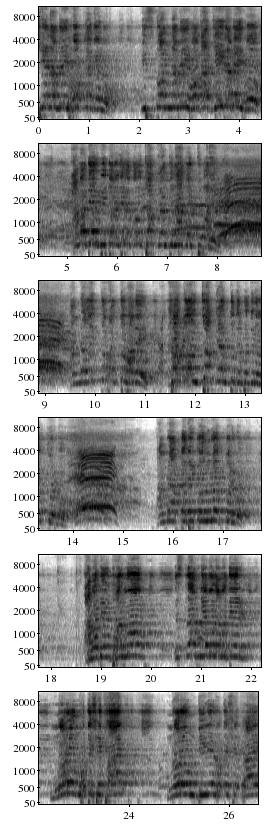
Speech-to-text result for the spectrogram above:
যে নামেই হোক না কেন, ইসকন নামেই হোক আর যেই নামেই হোক, আমাদের ভিতরে যেন কোনো চক্রান্ত না করতে পারে। আমরা ঐক্যবদ্ধ ভাবে সকল চক্রান্তকে প্রতিরোধ করব। করব। আমাদের ধর্ম, ইসলাম যেমন আমাদের নরম হতে শেখায়, নরম দিনের হতে শেখায়,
